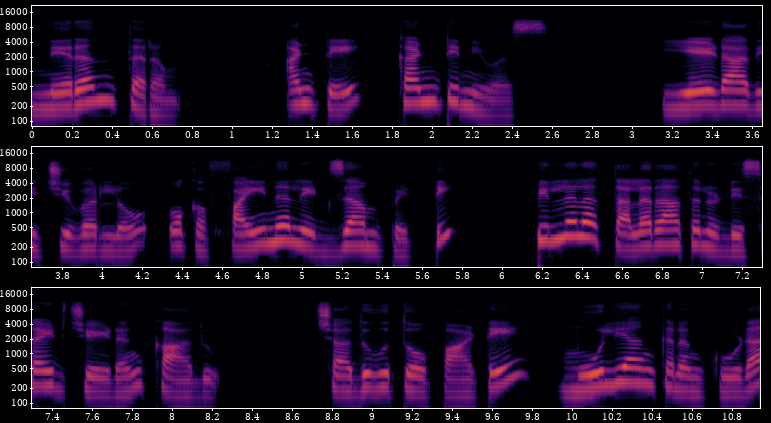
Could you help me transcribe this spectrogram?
నిరంతరం అంటే కంటిన్యూస్ ఏడాది చివర్లో ఒక ఫైనల్ ఎగ్జామ్ పెట్టి పిల్లల తలరాతలు డిసైడ్ చేయడం కాదు. చదువుతో పాటే మూల్యాంకనం కూడా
